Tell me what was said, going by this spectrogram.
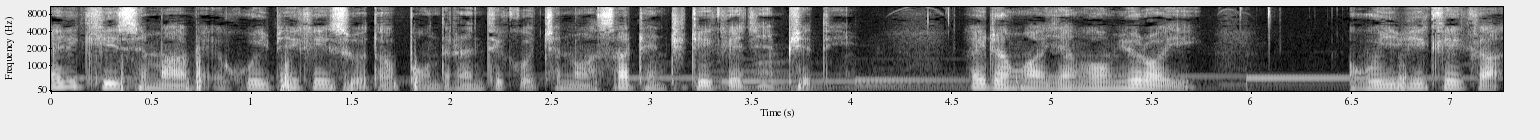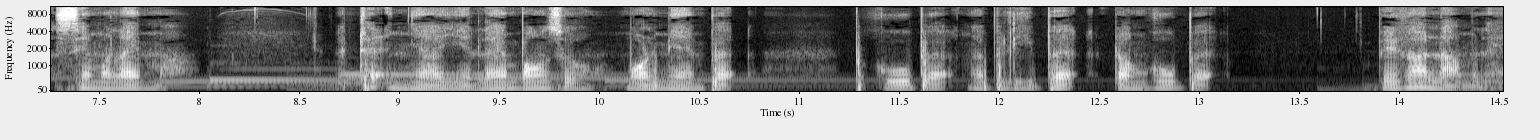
အဲ့ဒီခီးစင်မှာပဲအဝေးပြေးခိတ်ဆိုတော့ပုံတရံတစ်ကိုကျွန်တော်စတင်ထိထိခဲ့ခြင်းဖြစ်သည်အဲ့တုန်းကရန်ကုန်မြို့တော်ကြီးအဝေးပြေးခိတ်ကဆင်မလိုက်မှာအထက်အညာရင်လမ်းပေါင်းစုံမော်လမြိုင်ဘက်ပကူဘက်ငပလီဘက်တောင်ကုတ်ဘက်ဘယ်ကလာမလဲ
